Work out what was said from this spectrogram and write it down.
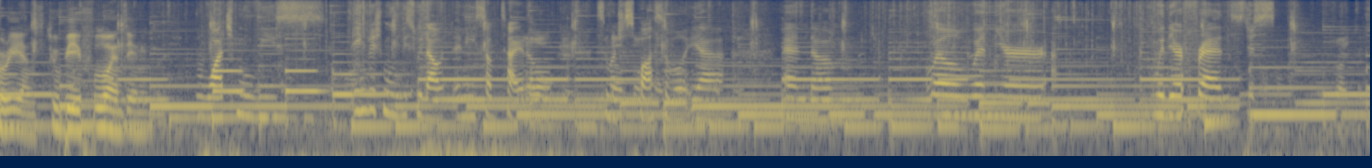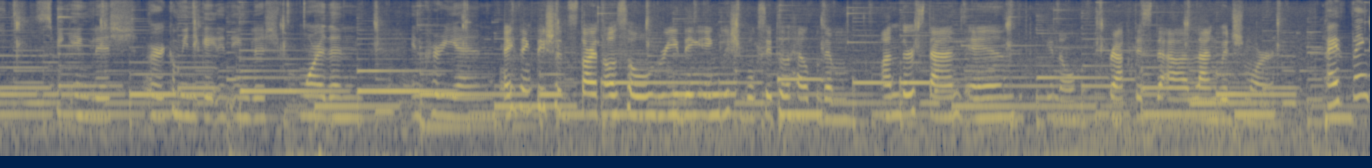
Koreans to be fluent in English? Watch movies, English movies without any subtitle as much as possible, yeah. And, um, well, when you're with your friends, just speak English or communicate in English more than in Korean. I think they should start also reading English books. It will help them understand and, you know, practice the uh, language more. I think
